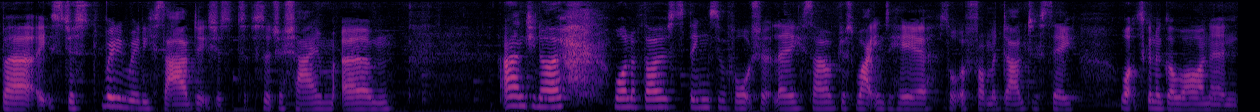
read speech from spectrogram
but it's just really really sad. It's just such a shame. Um, and you know one of those things unfortunately. So i'm just waiting to hear sort of from a dad to see what's going to go on and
